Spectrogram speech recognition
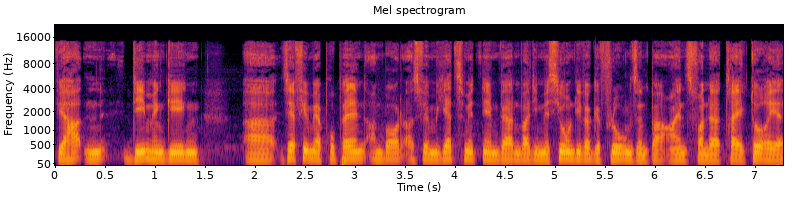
Wir hatten dem hingegen äh, sehr viel mehr Propellen an Bord, als wir jetzt mitnehmen werden, weil die Mission, die wir geflogen sind bei eins von der Trajektorie,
